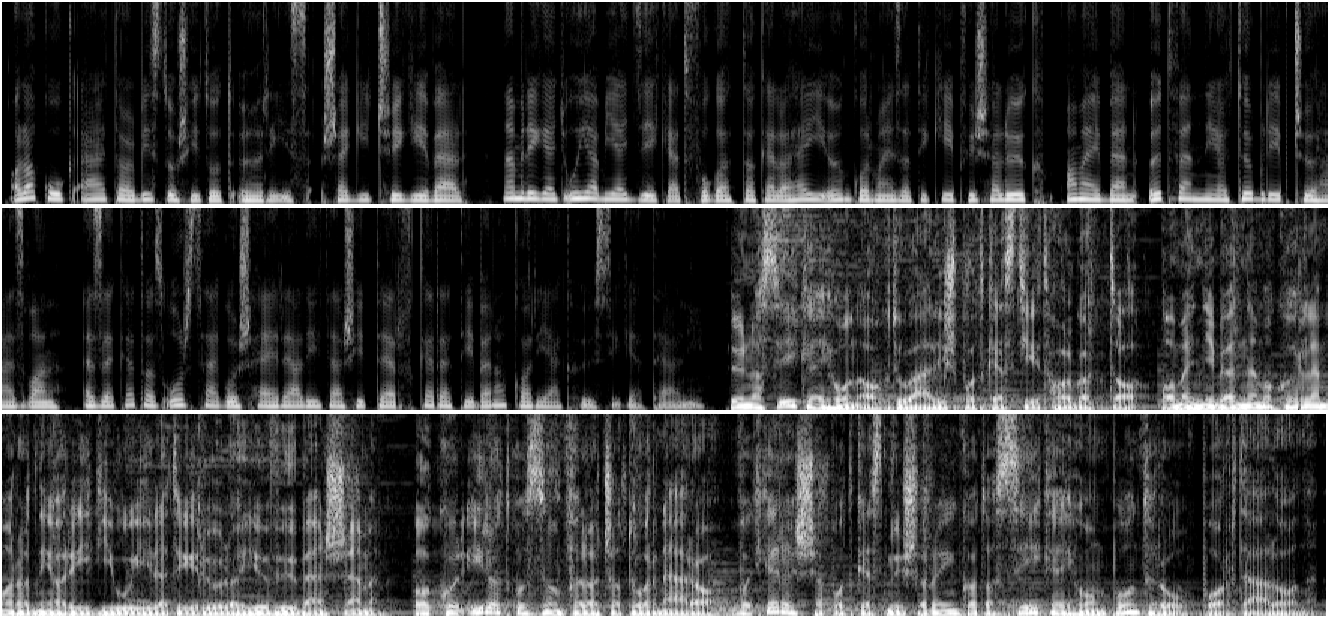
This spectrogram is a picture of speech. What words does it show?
a lakók által biztosított önrész segítségével. Nemrég egy újabb jegyzéket fogadtak el a helyi önkormányzati képviselők, amelyben 50-nél több lépcsőház van, ezeket az országos helyreállítási terv keretében akarják hőszigetelni. Ön a Székelyhon aktuális podcastjét hallgatta. Amennyiben nem akar lemaradni a régió életéről a jövőben sem, akkor iratkozzon fel a csatornára, vagy keresse podcast műsorainkat a székelyhon.pro portálon.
